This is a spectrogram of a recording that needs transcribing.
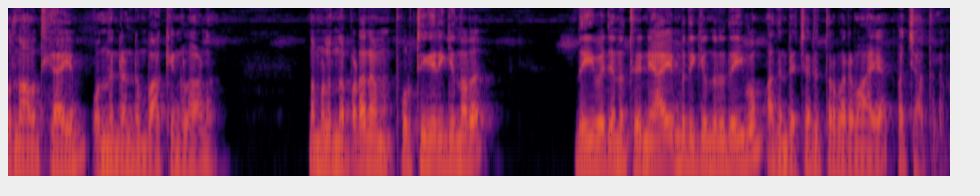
ഒന്നാം അധ്യായം ഒന്നും രണ്ടും വാക്യങ്ങളാണ് നമ്മളിന്ന് പഠനം പൂർത്തീകരിക്കുന്നത് ദൈവജനത്തെ ന്യായം വിധിക്കുന്നൊരു ദൈവം അതിന്റെ ചരിത്രപരമായ പശ്ചാത്തലം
